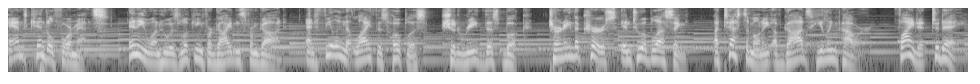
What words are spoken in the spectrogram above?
and Kindle formats. Anyone who is looking for guidance from God and feeling that life is hopeless should read this book, Turning the Curse into a Blessing, a testimony of God's healing power. Find it today.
